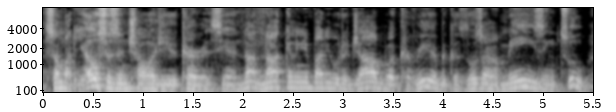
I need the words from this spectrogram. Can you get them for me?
somebody else is in charge of your currency and not knocking anybody with a job or a career because those are amazing too.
